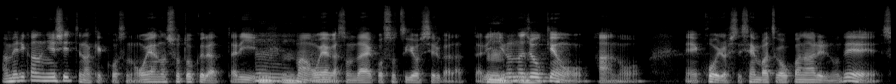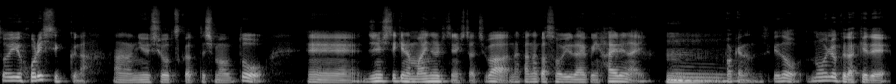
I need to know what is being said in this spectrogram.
アメリカの入試っていうのは結構その親の所得だったり、うんまあ、親がその大学を卒業してるかだったり、うん。いろんな条件をあの、えー考慮して選抜が行われるのでそういうホリスティックなあの入試を使ってしまうと、えー人種的なマイノリティの人たちはなかなかそういう大学に入れない。うんわけなんですけど能力だけで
